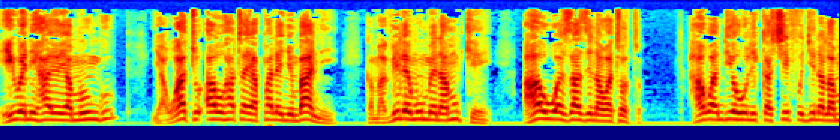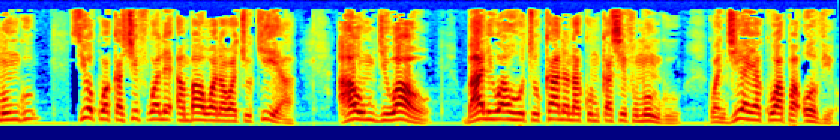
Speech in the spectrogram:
Iwe ni hayo ya mungu ya watu au hata ya pale nyumbani kama vile mume na mke au wazazi na watoto. Hawa ndio hulikashifu jina la mungu sio kuwakashifu wale ambao wanawachukia au mji wao bali wao hutukana na kumkashifu mungu kwa njia ya kuwapa ovyo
